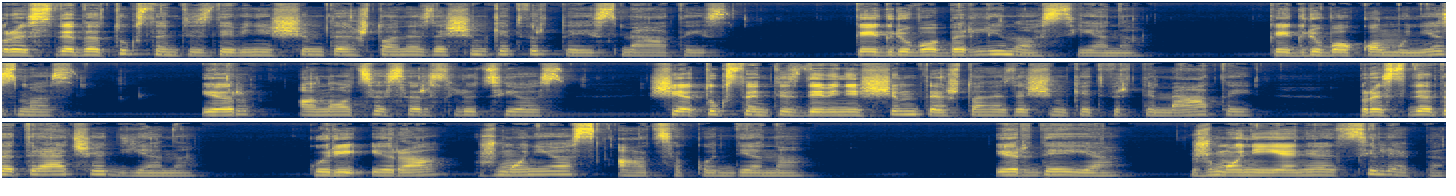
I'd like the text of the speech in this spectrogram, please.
prasideda 1984 metais kai griuvo Berlyno siena, kai griuvo komunizmas ir, anot sesers Liucijos, šie 1984 metai prasideda trečią dieną, kuri yra žmonijos atsako diena. Ir dėja, žmonija neatsiliepia,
